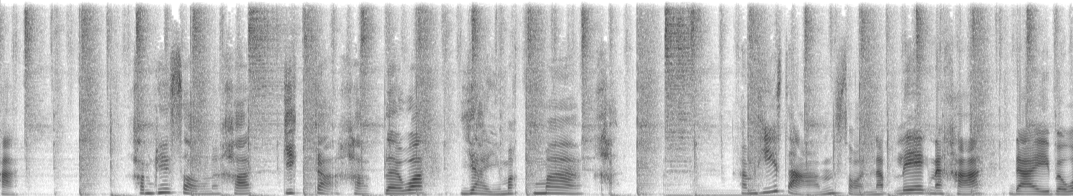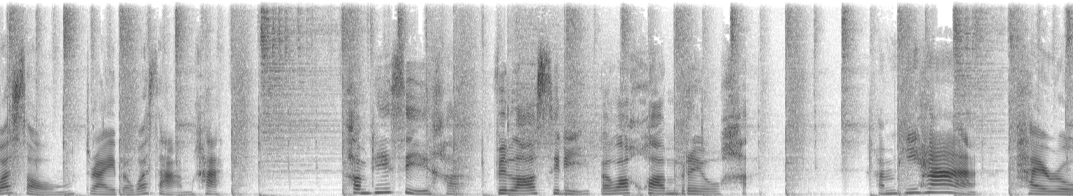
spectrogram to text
ค่ะคำที่สองนะคะกิกะค่ะ แปลว่า ใหญ่มากๆค่ะคำที่ 3 สอนนับเลขนะคะใดแปลว่า2ไตรแปลว่า 3 ค่ะคำที่สี่ค่ะ velocity แปลว่าความเร็วค่ะ คำที่ 5 pyro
